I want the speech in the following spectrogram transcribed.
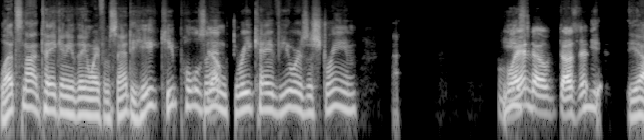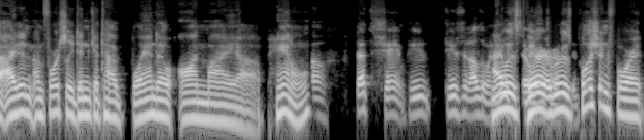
let's not take anything away from Santi. He he pulls Yep. in 3K viewers a stream. He's- Blando does it. He- yeah, I didn't unfortunately didn't get to have Blando on my uh panel. Oh, that's a shame. He he was another one. I He was so very I was pushing for it,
